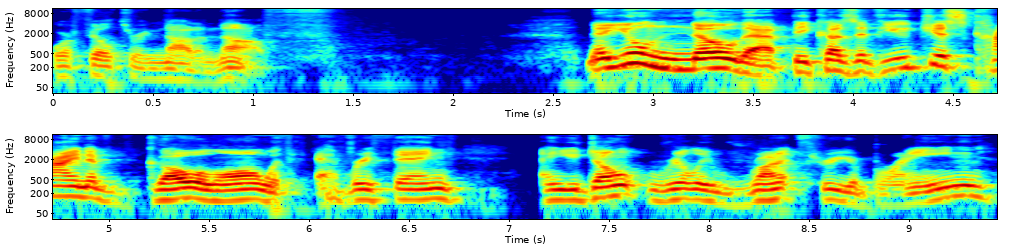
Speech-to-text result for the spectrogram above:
or filtering not enough. Now, you'll know that because if you just kind of go along with everything and you don't really run it through your brain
